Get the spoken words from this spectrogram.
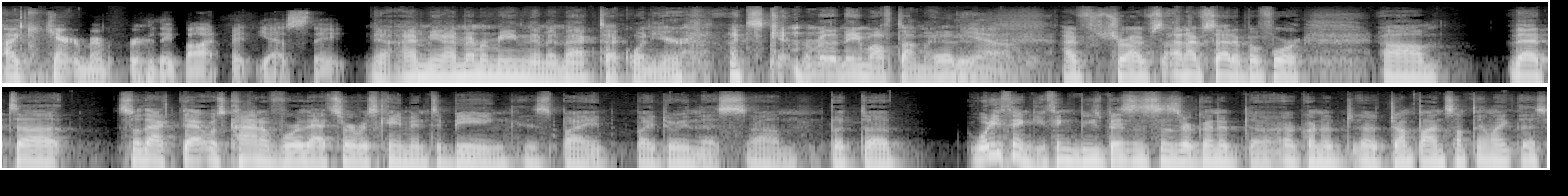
I can't remember who they bought, but yes, they. Yeah, I mean, I remember meeting them at MacTech one year. I just can't remember the name off the top of my head. Yeah, I've sure I've and I've said it before. Um, that uh, so that that was kind of where that service came into being is by by doing this. Um, but uh, what do you think? Do you think these businesses are going to are going to uh, jump on something like this?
